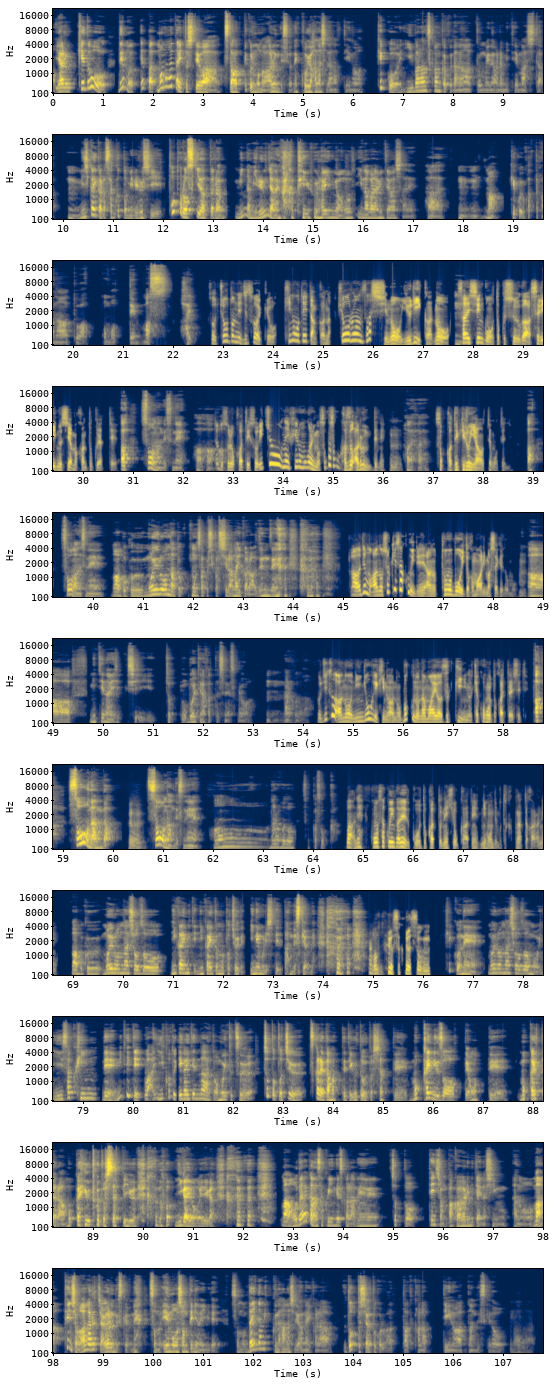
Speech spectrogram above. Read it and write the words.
やるけど、でもやっぱ物語としては伝わってくるものはあるんですよね。こういう話だなっていうのは。結構いいバランス感覚だなって思いながら見てました。うん、短いからサクッと見れるし、トトロ好きだったらみんな見れるんじゃないかなっていうぐらいには思いながら見てましたね。はい。うんうん。まあ、結構良かったかなとは思ってます。はい。そう、ちょうどね、実は今日、昨日出たんかな。評論雑誌のユリーカのうん最新号の特集がセリーヌ・シアマ監督やって、あ、そうなんですね。はあ、はあはあ、ちょっとそれを買って、そう、一応ね、フィルモグラフィーもそこそこ数あるんでね。うん。はいはい。そっか、できるんやって思ってね。あ、そうなんですね。まあ僕、燃える女と本作しか知らないから、全然。あ、でも、あの、初期作品でね、あの、トムボーイとかもありましたけども。うん。ああ、見てないし、ちょっと覚えてなかったですね、それは。うん、なるほどな。実はあの、人形劇のあの、僕の名前はズッキーニの脚本とかあったりしてて。あ、そうなんだ。うん。そうなんですね。あー、なるほど。そっかそっか。まあね、この作品がね、こう、ドカッとね、評価ね、日本でも高くなったからね。まあ僕、燃える女肖像2回見て2回とも途中で居眠りしてたんですけどね。結構ね、燃える女肖像もいい作品で、見てて、わ、いいこと描いてんなと思いつつ、ちょっと途中疲れ溜まっててうとうとしちゃって、もう一回見るぞって思って、もう一回行ったら、もう一回うとうとしたっていう、苦い思い出が。まあ、穏やかな作品ですからね、ちょっと、テンション爆上がりみたいなシーン、あの、まあ、テンション上がるっちゃ上がるんですけどね。そのエモーション的な意味で。そのダイナミックな話ではないから、うとっとしちゃうところはあったかなっていうのはあったんですけど。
